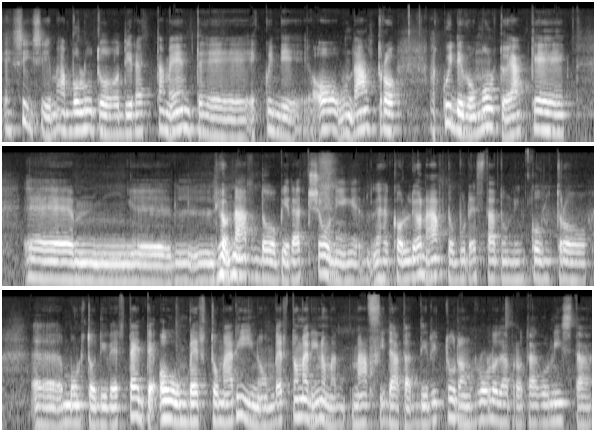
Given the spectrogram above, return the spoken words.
Eh sì, sì, ma ha voluto direttamente e quindi ho un altro a cui devo molto e anche ehm, eh, Leonardo Piraccioni, eh, con Leonardo pure è stato un incontro eh, molto divertente, o Umberto Marino, Umberto Marino mi ha affidato addirittura un ruolo da protagonista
